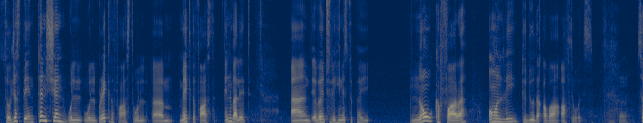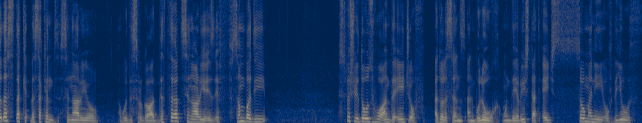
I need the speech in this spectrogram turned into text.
So just the intention will, will break the fast, will um, make the fast invalid, and eventually he needs to pay no kafara, only to do the qada afterwards. Okay. So that's the, the second scenario with this regard. The third scenario is if somebody, especially those who are in the age of adolescence and bulugh, when they reach that age, so many of the youth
